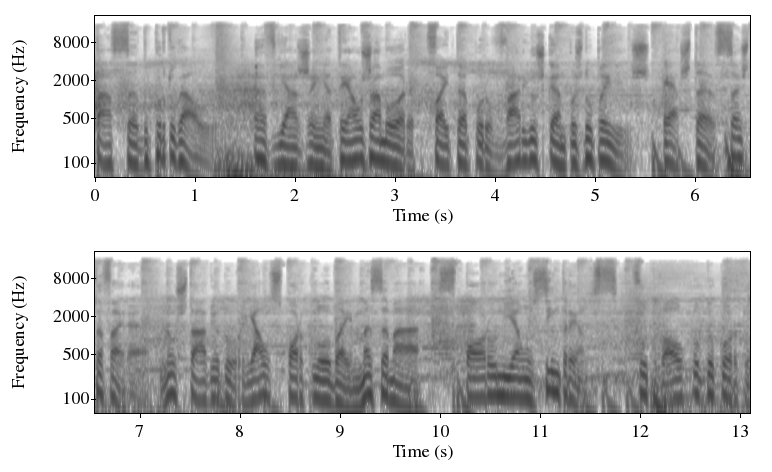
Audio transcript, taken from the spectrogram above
Taça de Portugal. A viagem até ao Jamor, feita por vários campos do país. Esta sexta-feira, no estádio do Real Sport Clube em Massamá, Sport União Sintrense, Futebol Clube do Porto.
